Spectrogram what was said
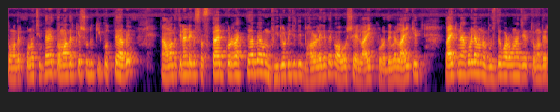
তোমাদের কোনো চিন্তা নেই, তোমাদেরকে শুধু কি করতে হবে? আমাদের চ্যানেলটাকে সাবস্ক্রাইব করে রাখতে হবে এবং ভিডিওটি যদি ভালো লেগে থাকে অবশ্যই লাইক করে দেবে। লাইকে লাইক না করলে আমরা বুঝতে পারব না যে তোমাদের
